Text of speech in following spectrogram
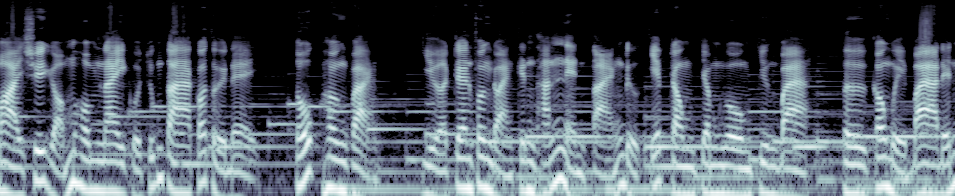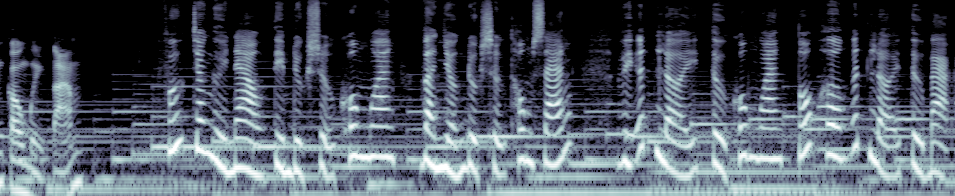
Bài suy gẫm hôm nay của chúng ta có tựa đề Tốt hơn vàng dựa trên phân đoạn kinh thánh nền tảng được chép trong châm ngôn chương 3 từ câu 13 đến câu 18. Phước cho người nào tìm được sự khôn ngoan và nhận được sự thông sáng, vì ích lợi từ khôn ngoan tốt hơn ích lợi từ bạc,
